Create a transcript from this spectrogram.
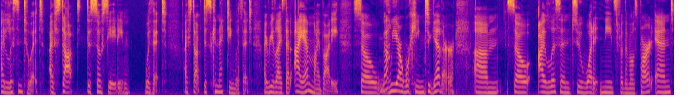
I listen to it. I've stopped dissociating with it. I've stopped disconnecting with it. I realize that I am my body. So we are working together. Um, so I listen to what it needs for the most part. And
